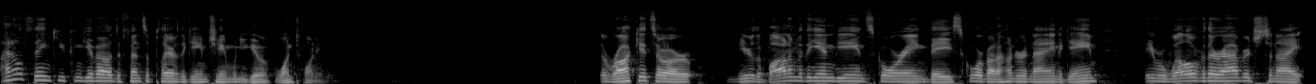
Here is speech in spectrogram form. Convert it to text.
I don't think you can give out a defensive player of the game chain when you give up 120. The Rockets are near the bottom of the NBA in scoring. They score about 109 a game. They were well over their average tonight.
